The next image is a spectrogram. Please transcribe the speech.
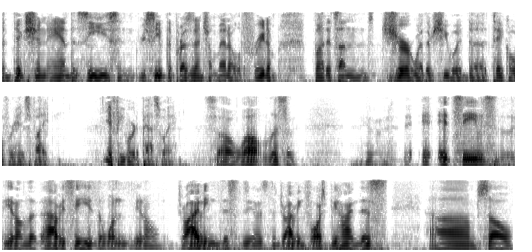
addiction and disease, and received the Presidential Medal of Freedom. But it's unsure whether she would uh, take over his fight if he were to pass away. So, well, listen. It, it seems, you know, that obviously he's the one, you know, driving this, you know, is the driving force behind this. Um, so,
